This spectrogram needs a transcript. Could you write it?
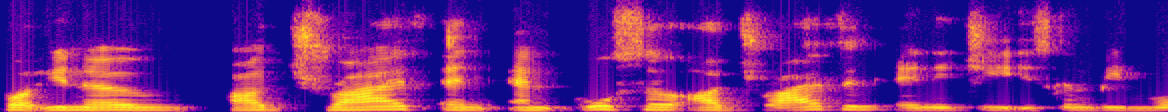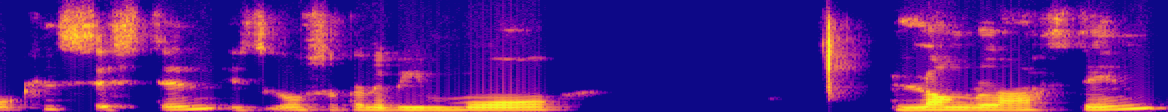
But you know our drive and and also our drive and energy is going to be more consistent it's also going to be more long lasting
